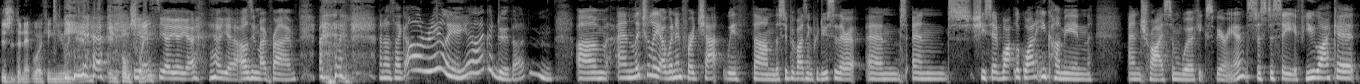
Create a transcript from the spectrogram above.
this is the networking you again in full swing. Yes, yeah, yeah, yeah, yeah. I was in my prime, and I was like, "Oh, really? Yeah, I could do that." Hmm. Um, and literally, I went in for a chat with um, the supervising producer there, and and she said, "Why, look, why don't you come in and try some work experience just to see if you like it."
